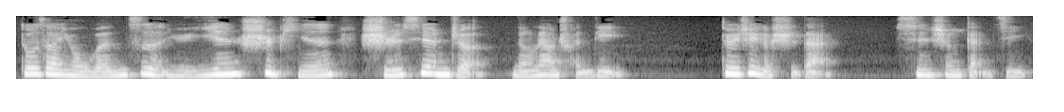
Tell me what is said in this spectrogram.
都在用文字、语音、视频实现着能量传递，对这个时代心生感激。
